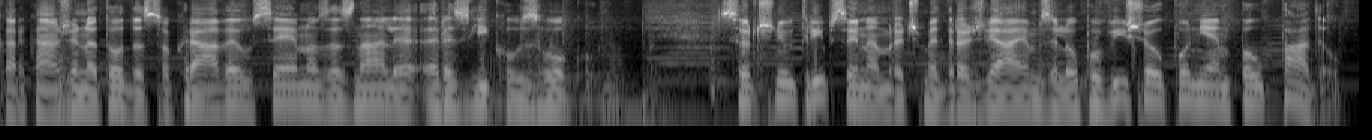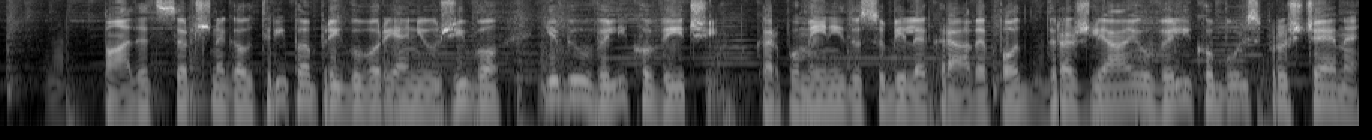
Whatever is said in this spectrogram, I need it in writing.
kar kaže na to, da so krave vseeno zaznale razliko v zvoku. Srčni utrip se je namreč med dražljajem zelo povišal, po njem pa upadel. Padec srčnega utripa pri govorjenju živo je bil veliko večji, kar pomeni, da so bile krave pod dražljaju veliko bolj sproščene,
